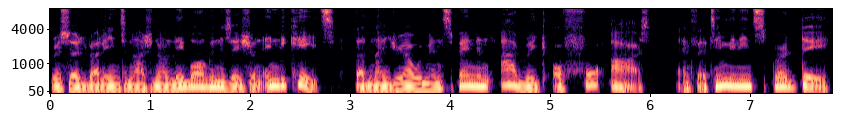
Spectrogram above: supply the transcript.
Research by the International Labour Organization indicates that Nigerian women spend an average of 4 hours and 13 minutes per day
